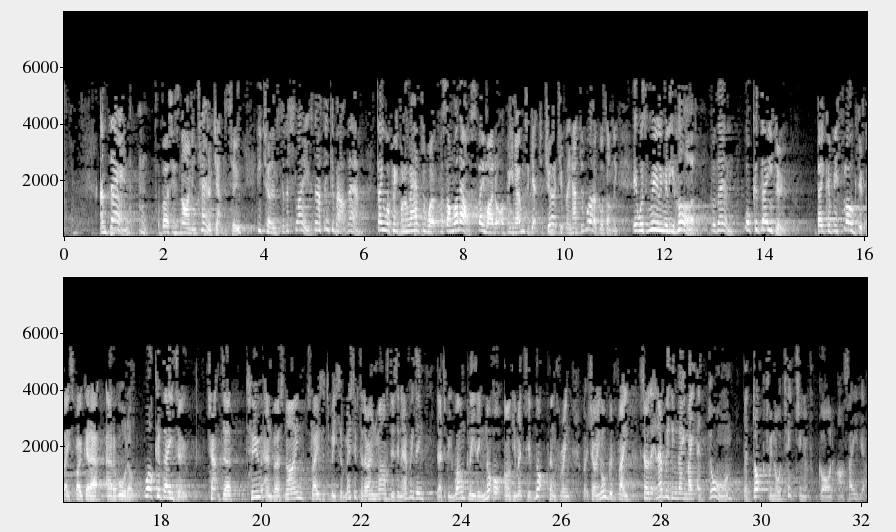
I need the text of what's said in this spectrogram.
And then, verses 9 and 10 of chapter 2, he turns to the slaves. Now think about them. They were people who had to work for someone else. They might not have been able to get to church if they had to work or something. It was really, really hard for them. What could they do? They could be flogged if they spoke out, out of order. What could they do? Chapter 2 and verse 9, slaves are to be submissive to their own masters in everything. They're to be well-pleasing, not argumentative, not pilfering, but showing all good faith, so that in everything they may adorn the doctrine or teaching of God our Saviour.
